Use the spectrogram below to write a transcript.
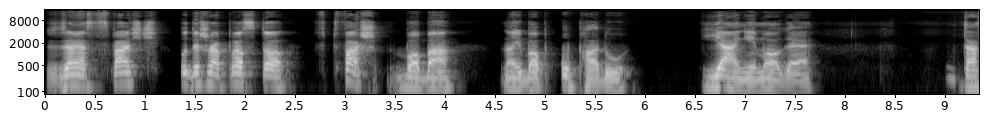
zamiast spaść, uderzyła prosto w twarz Boba. No i Bob upadł. Ja nie mogę. Ta,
